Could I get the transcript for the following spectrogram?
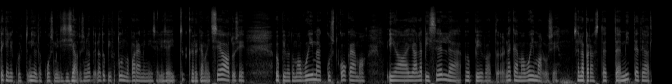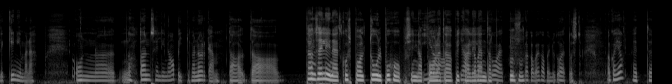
tegelikult nii-öelda kosmilisi seadusi, nad, nad õpivad tundma paremini selliseid kõrgemaid seadusi, õpivad oma võimekust kogema ja, ja läbi selle õpivad nägema võimalusi, sellepärast et mitteteadlik inimene on noh, ta on selline abitum ja nõrgem, ta, ta ta on selline, et kustpoolt tuul puhub, sinnapoole ta pikali ja, ta lendab. toetust mm -hmm., väga-väga palju toetust. aga jah, et äh,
